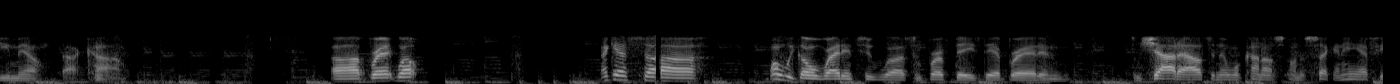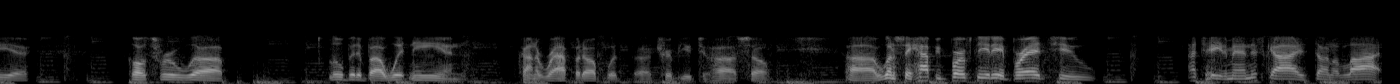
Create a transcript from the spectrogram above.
gmail.com. Uh, Brett, well, I guess uh, why don't we go right into uh, some birthdays there, Brad, and some shout outs, and then we'll kind of, on the second half here, go through uh, a little bit about Whitney and kind of wrap it up with a tribute to her. So, Uh, we're going to say happy birthday there, Brad, to, I tell you, man, this guy has done a lot.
